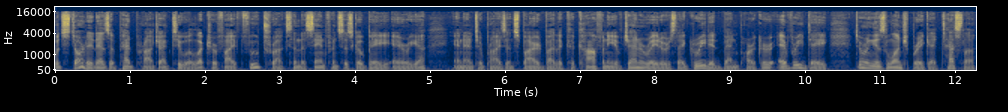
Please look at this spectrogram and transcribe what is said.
What started as a pet project to electrify food trucks in the San Francisco Bay Area, an enterprise inspired by the cacophony of generators that greeted Ben Parker every day during his lunch break at Tesla,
